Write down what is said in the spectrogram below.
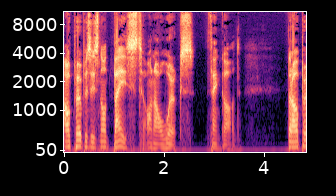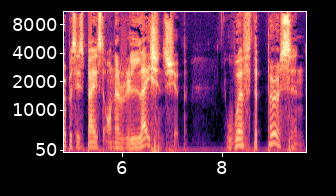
Our purpose is not based on our works, thank God. But our purpose is based on a relationship with the person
